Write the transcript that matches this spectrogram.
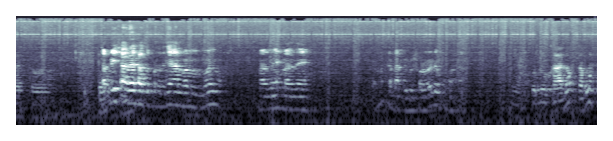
Betul. Gitu. Tapi ada satu pertanyaan men maneh maneh. Emang kena virus corona udah kumaha? Ya, kudu ka dokter lah.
